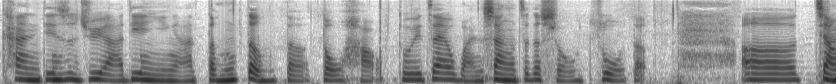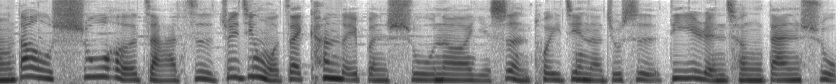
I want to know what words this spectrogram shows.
看电视剧啊、电影啊等等的都好，都会在晚上这个时候做的。呃，讲到书和杂志，最近我在看的一本书呢，也是很推荐的，就是《第一人称单数》，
